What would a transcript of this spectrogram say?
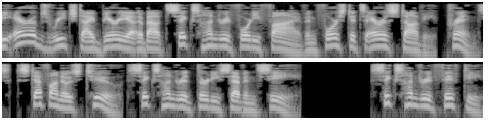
The Arabs reached Iberia about 645 and forced its Aristavi, prince, Stephanos II 637 c. 650,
